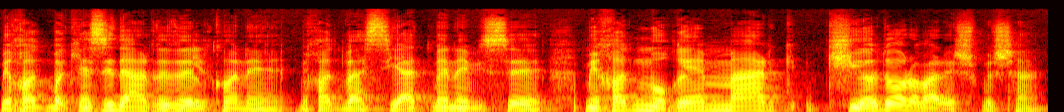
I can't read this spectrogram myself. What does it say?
می‌خواد با کسی درد دل کنه می‌خواد وصیت بنویسه می‌خواد موقع مرگ کیا دور برش بشن؟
